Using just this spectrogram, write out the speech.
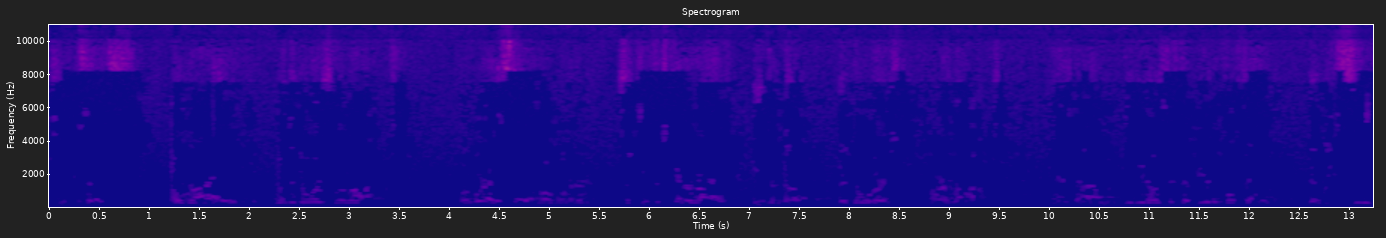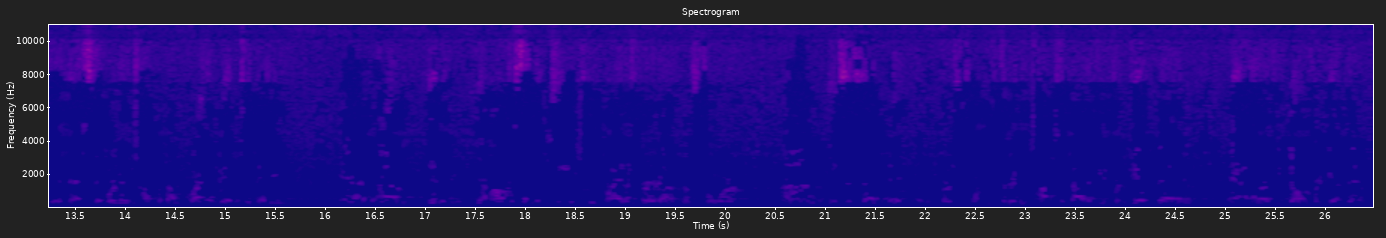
Jesus arrived when the doors were locked. Well, we're at a stay at home order, so Jesus can arrive even though the doors are locked. And, um, you know, it's just a beautiful thing that we see in this that we're going to talk about quite a bit today. And um, it, you know, all of a sudden, Jesus we might have heard of before. Um, Jesus said that in verse 23 talks about if you forgive them and, or if you don't forgive them.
